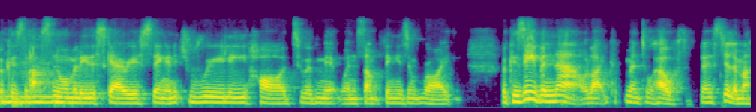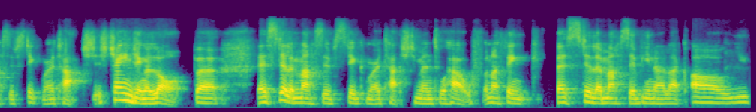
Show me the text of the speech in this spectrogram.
because mm. that's normally the scariest thing and it's really hard to admit when something isn't right because even now like mental health there's still a massive stigma attached. It's changing a lot but there's still a massive stigma attached to mental health. And i think there's still a massive you know like oh you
